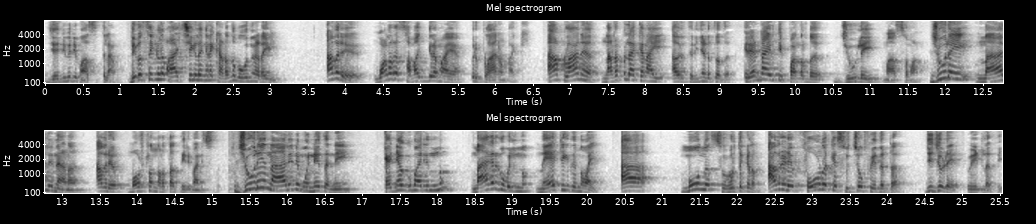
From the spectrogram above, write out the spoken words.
ജനുവരി മാസത്തിലാണ്. ദിവസങ്ങളും ആഴ്ചകളും ഇങ്ങനെ കടന്നു പോകുന്നതിനിടയിൽ അവർ വളരെ സമഗ്രമായ ഒരു പ്ലാൻ ഉണ്ടാക്കി. ആ പ്ലാന് നടപ്പിലാക്കാനായി അവർ തിരഞ്ഞെടുത്തത് രണ്ടായിരത്തി പന്ത്രണ്ട് ജൂലൈ മാസമാണ്. ജൂലൈ നാലിനാണ് അവർ മോഷണം നടത്താൻ തീരുമാനിച്ചത്. ജൂലൈ നാലിന് മുന്നേ തന്നെ കന്യാകുമാരിയിൽ നിന്നും നാഗർകോവിലിൽ നിന്നും നേറ്റയിൽ നിന്നുമായി ആ മൂന്ന് സുഹൃത്തുക്കളും അവരുടെ ഫോണൊക്കെ സ്വിച്ച് ഓഫ് ചെയ്തിട്ട് ജിജുയുടെ വീട്ടിലെത്തി.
